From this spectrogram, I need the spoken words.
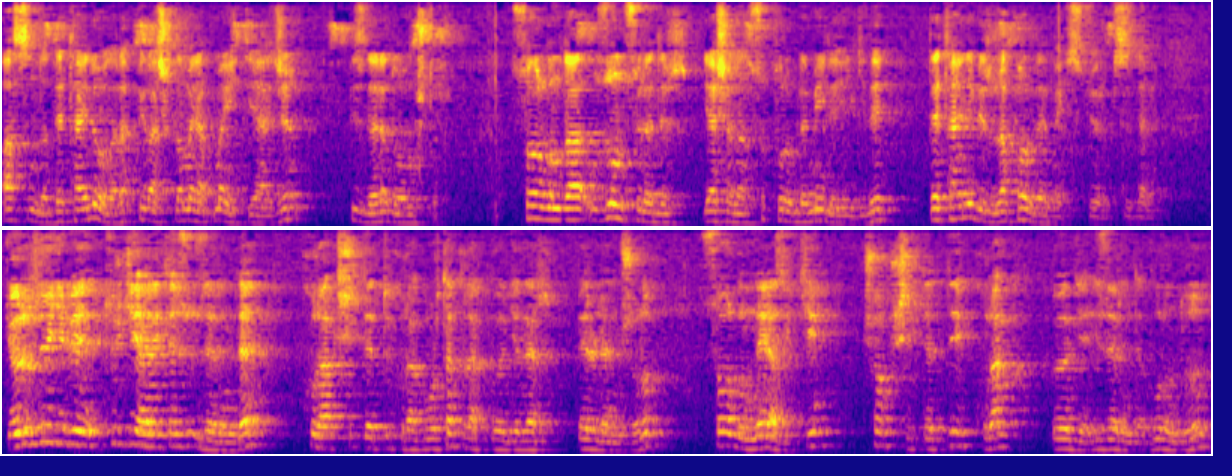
aslında detaylı olarak bir açıklama yapma ihtiyacı bizlere doğmuştur. Sorgun'da uzun süredir yaşanan su problemiyle ilgili detaylı bir rapor vermek istiyorum sizlere. Görüldüğü gibi Türkiye haritası üzerinde kurak, şiddetli kurak, orta kurak bölgeler belirlenmiş olup sorgun ne yazık ki çok şiddetli kurak bölge üzerinde bulunduğu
